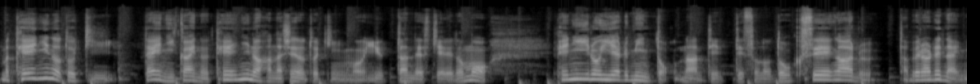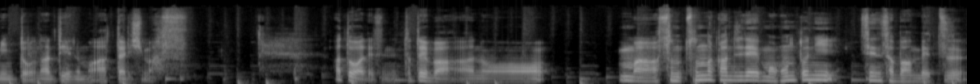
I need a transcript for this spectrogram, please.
まあ、定2の時、第2回の定2の話の時にも言ったんですけれども、ペニーロイヤルミントなんて言って、その毒性がある食べられないミントなんていうのもあったりします。あとはですね、例えば、あのー、まあそ、そんな感じでもう本当に千差万別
